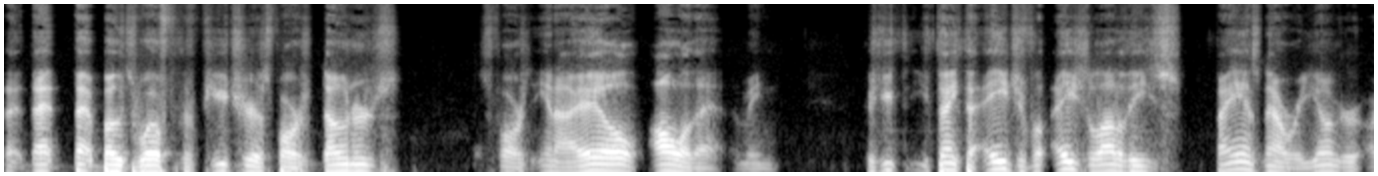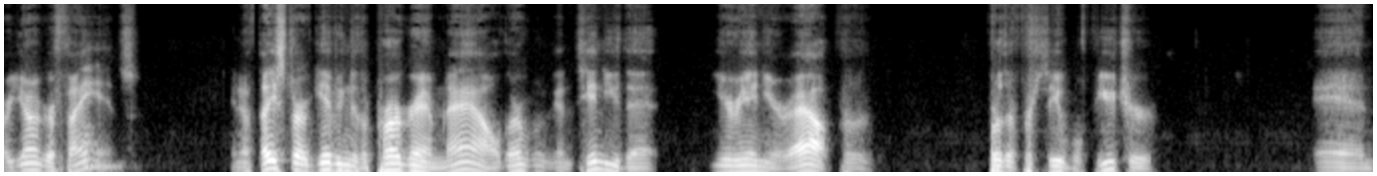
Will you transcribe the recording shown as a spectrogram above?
that, that that bodes well for the future as far as donors, as far as NIL, all of that. I mean, because you you think the age of age a lot of these fans now are younger are younger fans, and if they start giving to the program now, they're going to continue that year in year out for for the foreseeable future. And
